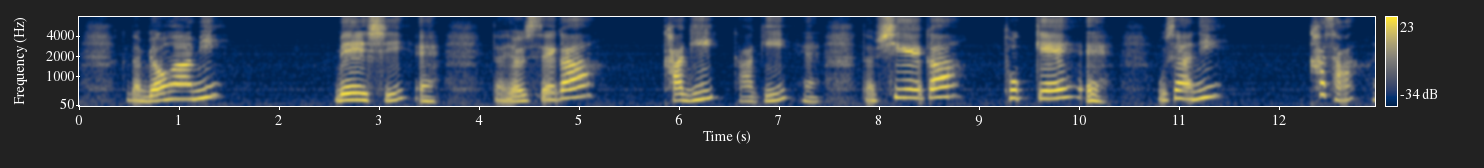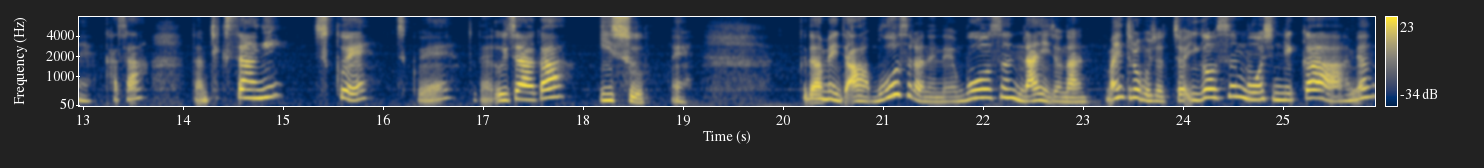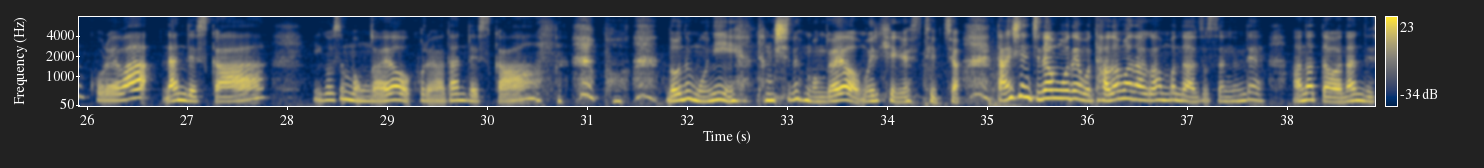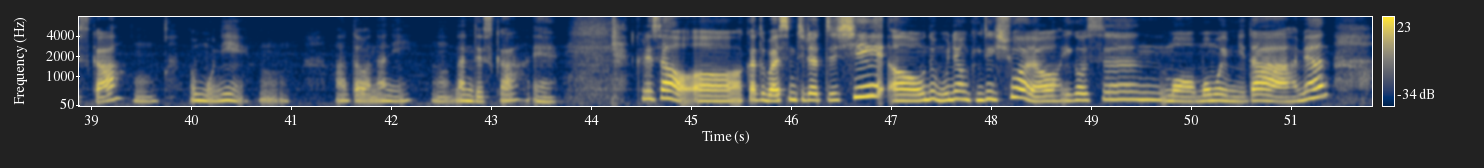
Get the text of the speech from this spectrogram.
그 다음 명함이 매시. 예. 열쇠가 가기. 가기, 예. 그다음 시계가 도깨, 예. 우산이 카사, 예. 카사. 그다음 책상이 스쿠에, 스쿠에. 그다음 의자가 이수, 예. 그 다음에 이제, 아, 무엇을 안 했네요. 무엇은 난이죠, 난. 많이 들어보셨죠? 이것은 무엇입니까? 하면, 고래와 난 데스까? 이것은 뭔가요? 난 데스까? 뭐, 너는 뭐니? 당신은 뭔가요? 뭐, 이렇게 얘기할 수도 있죠. 당신 지난번에 뭐 단어만 하고 한 번도 안 썼었는데, 아나타와 난 데스까? 응, 넌 뭐니? 응, 아나타와 나니? 응, 난 데스까? 예. 그래서 어, 아까도 말씀드렸듯이 어, 오늘 문형 굉장히 쉬워요. 이것은 뭐 뭐뭐입니다 하면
